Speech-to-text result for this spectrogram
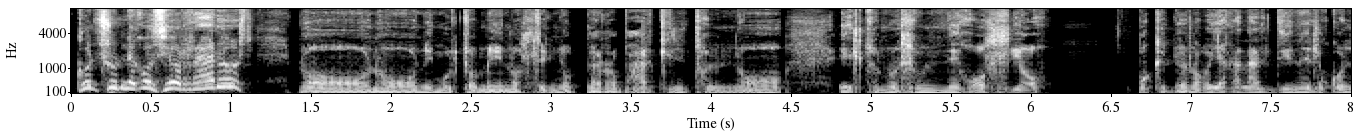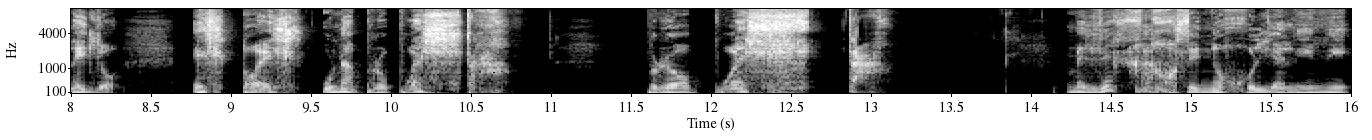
con sus negocios raros? No, no, ni mucho menos, señor Perro Parkinson, no. Esto no es un negocio. Porque yo no voy a ganar dinero con ello. Esto es una propuesta. Propuesta. ¿Me deja, señor Julianini,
